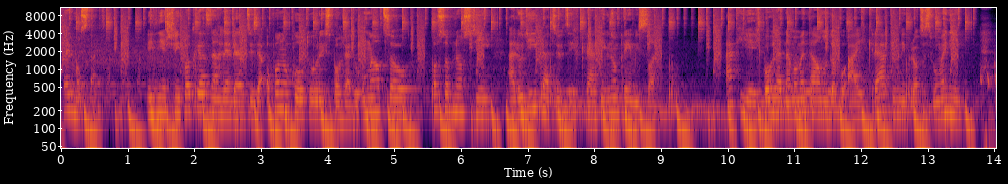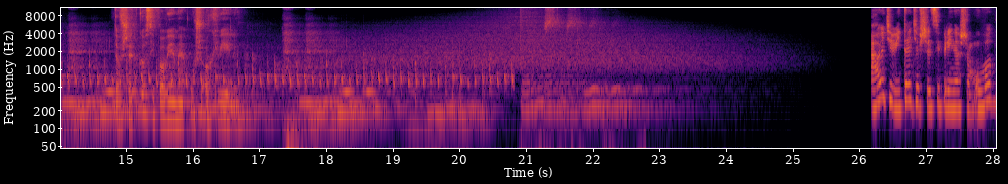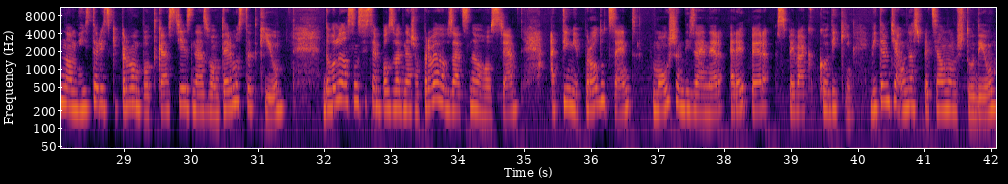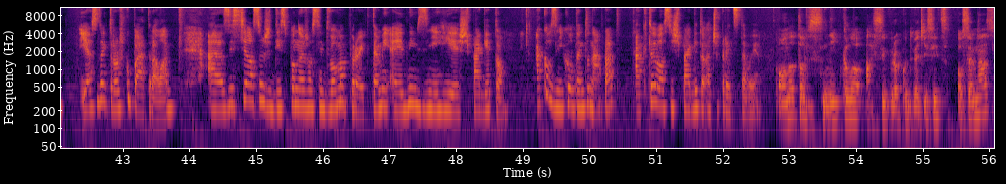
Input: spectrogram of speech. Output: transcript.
Termostat. Jedinečný podcast nahliadajúci za oponu kultúry z pohľadu umelcov, osobností a ľudí pracujúcich v kreatívnom priemysle. Aký je ich pohľad na momentálnu dobu a ich kreatívny proces v umení? To všetko si povieme už o chvíľu. Ahojte, vítajte všetci pri našom úvodnom historicky prvom podcaste s názvom Thermostat Q. Dovolila som si sem pozvať nášho prvého vzácného hostia a tým je producent, motion designer, rapper, spevák Kodiky. Vítam ťa u nás v špeciálnom štúdiu. Ja som tak trošku pátrala a zistila som, že disponuješ vlastne dvoma projektami a jedným z nich je Špageto. Ako vznikol tento nápad? A kto je vlastne Špageto a čo predstavuje? Ono to vzniklo asi v roku 2018,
